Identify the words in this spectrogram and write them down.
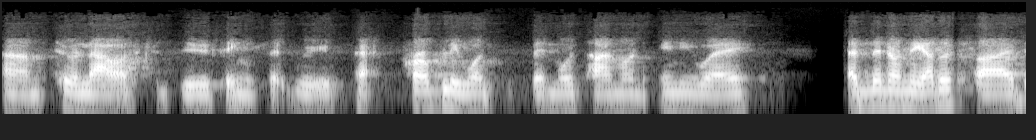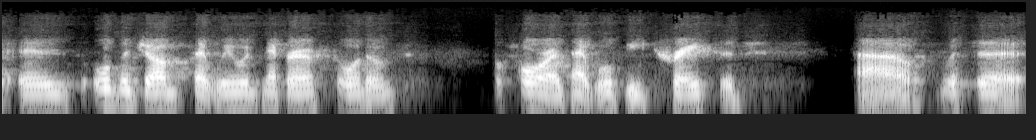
um, to allow us to do things that we probably want to spend more time on anyway. And then on the other side is all the jobs that we would never have thought of before that will be created uh, with the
